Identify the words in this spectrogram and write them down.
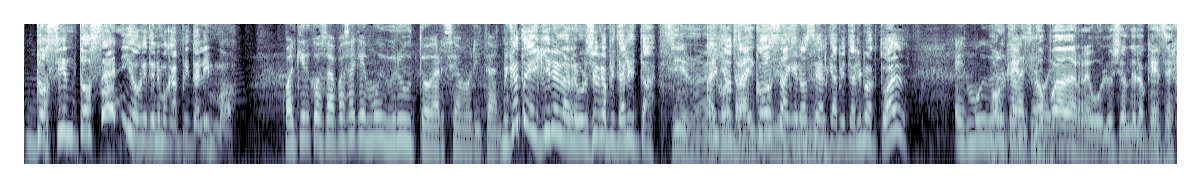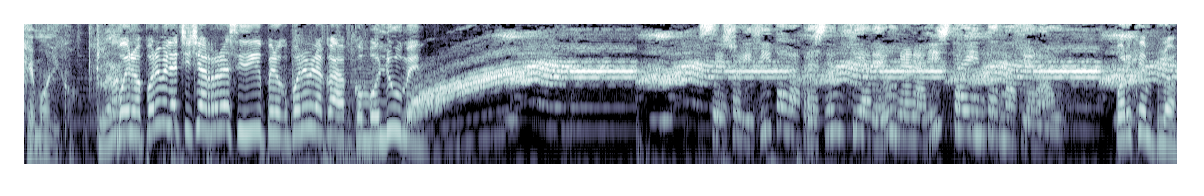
200 años que tenemos capitalismo. Cualquier cosa, pasa que es muy bruto García Moritán. Me encanta que quiere la revolución capitalista. Sí, ¿Hay otra cosa que no sea el capitalismo actual? Es muy bruto Porque García no puede Moritán. haber revolución de lo que es hegemónico. Claro. Bueno, poneme la chicharra ahora sí, pero ponémela con volumen. Se solicita la presencia de un analista internacional. Por ejemplo,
